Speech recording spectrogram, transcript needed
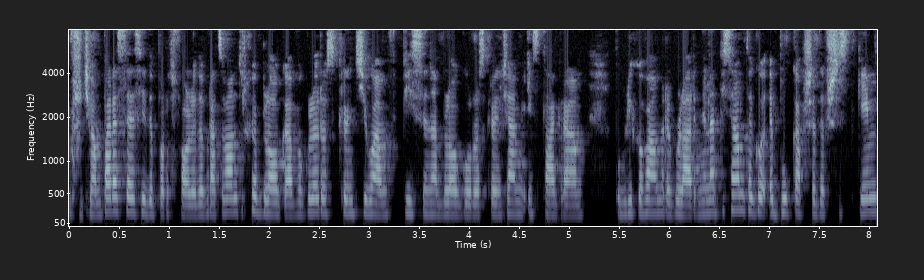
wrzuciłam parę sesji do portfolio, dopracowałam trochę bloga, w ogóle rozkręciłam wpisy na blogu, rozkręciłam Instagram, publikowałam regularnie, napisałam tego e-booka przede wszystkim,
